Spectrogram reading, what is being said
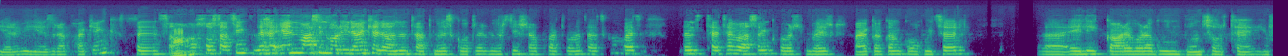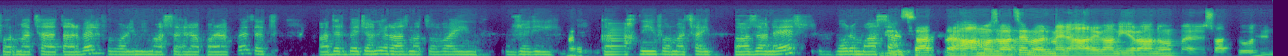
երևի եզրափակենք, սենց խոսացինք այն մասին, որ իրանք էլ անընդհատ մեզ կոտրել վերջին շաբաթվա ընթացքում, բայց սենց թեթև ասենք, որ մեր հայկական կողմից էլ էլի կարևորագույն ոնցորդ է ինֆորմացիա տարվել, որի մի մասը հրապարակվեց, այդ Ադրբեջանի ռազմածովային ուժերի գաղտնի ինֆորմացիայի բազաներ, որը մասամբ շատ համոզված եմ, որ մեր հարևան Իրանում շատ գոհ են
